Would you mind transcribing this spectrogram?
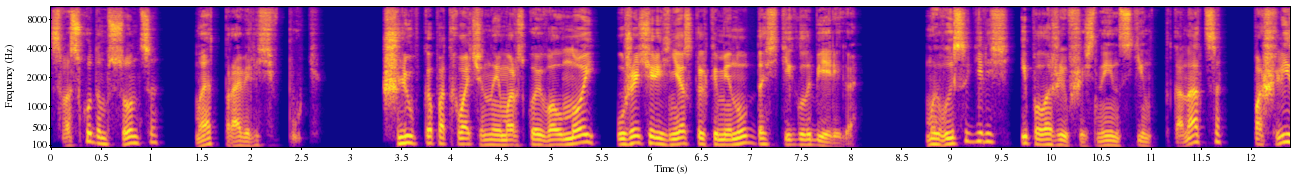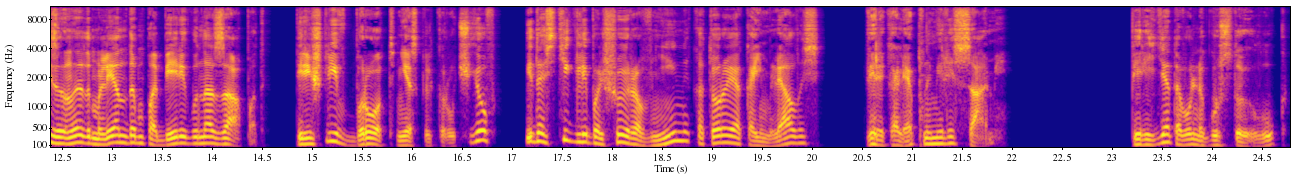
С восходом солнца мы отправились в путь. Шлюпка, подхваченная морской волной, уже через несколько минут достигла берега. Мы высадились и, положившись на инстинкт канадца, пошли за Недом Лендом по берегу на запад, перешли вброд несколько ручьев и достигли большой равнины, которая окаймлялась великолепными лесами. Перейдя довольно густой луг,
